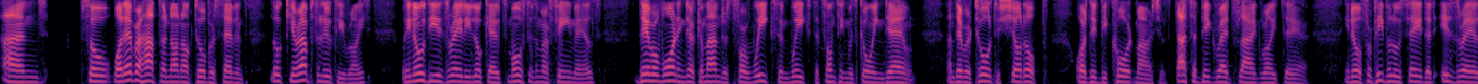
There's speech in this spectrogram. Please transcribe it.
And so, whatever happened on October 7th, look, you're absolutely right. We know the Israeli lookouts, most of them are females. They were warning their commanders for weeks and weeks that something was going down, and they were told to shut up or they'd be court martialed. That's a big red flag right there. You know, for people who say that Israel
